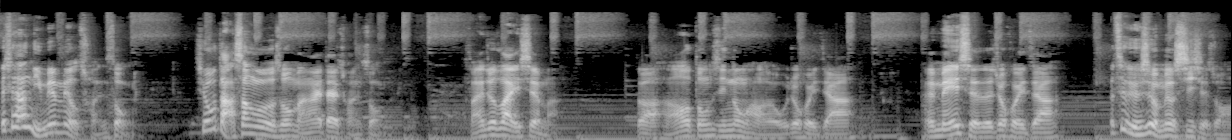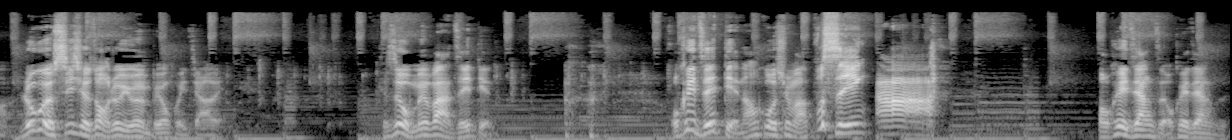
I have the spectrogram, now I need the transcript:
而且它里面没有传送。其实我打上路的时候蛮爱带传送的，反正就赖线嘛。对吧？然后东西弄好了，我就回家。哎，没血的就回家。那这个游戏有没有吸血装啊？如果有吸血装，我就永远不用回家嘞。可是我没有办法直接点，我可以直接点然后过去吗？不行啊！我可以这样子，我可以这样子。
